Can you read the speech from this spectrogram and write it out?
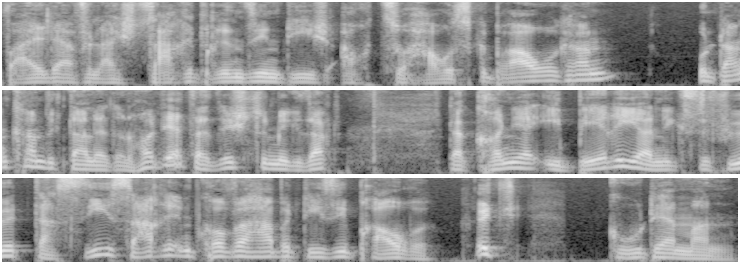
weil da vielleicht Sachen drin sind, die ich auch zu Hause gebrauchen kann. Und dann kam die Knallert. Und heute hat er tatsächlich zu mir gesagt, da kann ja Iberia nichts dafür, dass sie Sachen im Koffer habe, die sie brauche. Guter Mann.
